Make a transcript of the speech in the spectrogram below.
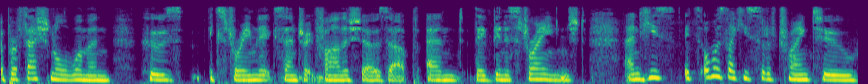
a, professional woman whose extremely eccentric father shows up, and they've been estranged, and he's. It's almost like he's sort of trying to.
